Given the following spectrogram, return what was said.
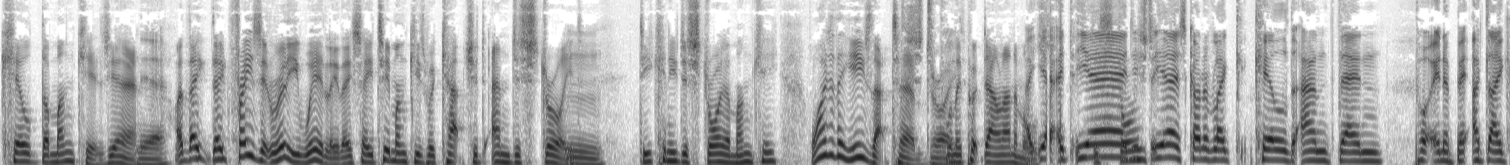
killed the monkeys. Yeah, Yeah. Uh, they they phrase it really weirdly. They say two monkeys were captured and destroyed. Do you, can you destroy a monkey? Why do they use that term Destroyed. when they put down Uh, animals? yeah, it, yeah, yeah, it's kind of like killed and then put in a bit, I'd like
